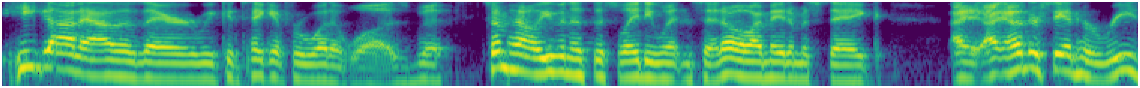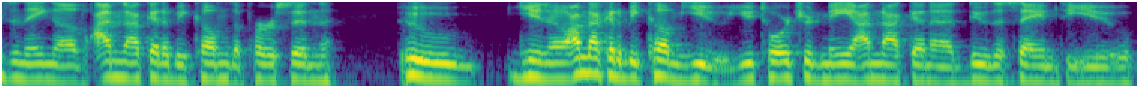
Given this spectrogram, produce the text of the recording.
he got out of there. We can take it for what it was. But somehow, even if this lady went and said, "Oh, I made a mistake," I, I understand her reasoning of, "I'm not going to become the person who, you know, I'm not going to become you. You tortured me. I'm not going to do the same to you."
